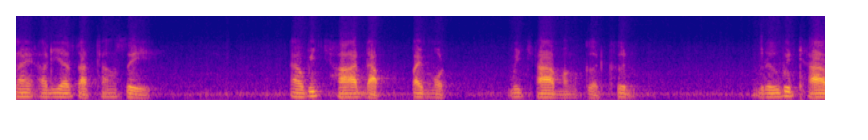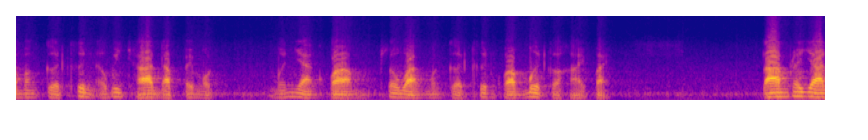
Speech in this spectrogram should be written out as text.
ในอริยสัจทั้งสี่อวิชชาดับไปหมด วิชาบังเกิดขึ้น หรือวิชาบังเกิดขึ้น อวิชาดับไปหมด เหมือนอย่างความสว่างบังเกิดขึ้นความมืดก็หายไป ตามพระยาน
